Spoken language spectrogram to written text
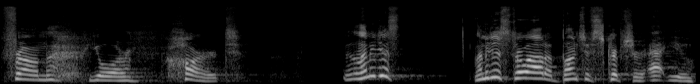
from your heart. Let me just let me just throw out a bunch of scripture at you.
